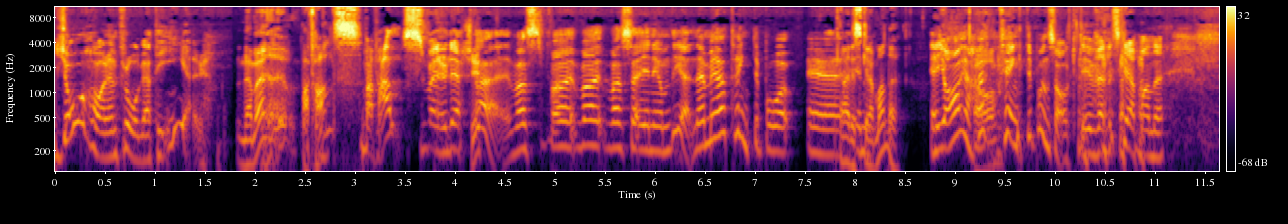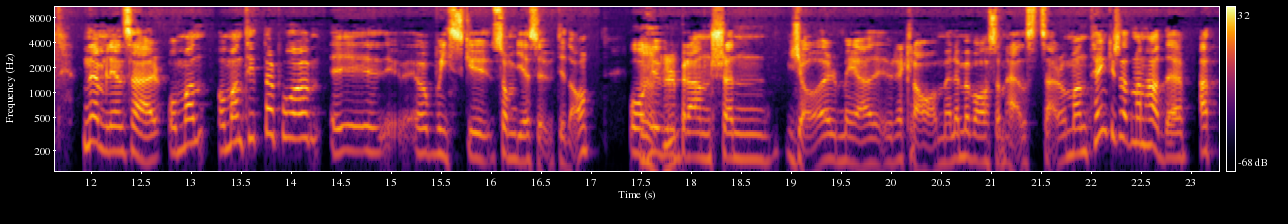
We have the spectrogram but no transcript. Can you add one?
jag har en fråga till er. Nej men, Vad falskt. Vad falskt? Vad är det detta? Vad, vad, vad, vad säger ni om det? Nej, men jag tänkte på... Eh, Ja, det är en- skrämmande. Ja, jag Ja. tänkte på en sak. Det är väldigt skrämmande. Nämligen så här, om man, om man tittar på eh, whisky som ges ut idag och hur branschen gör med reklam eller med vad som helst. Så här. Om man tänker sig att man hade, att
